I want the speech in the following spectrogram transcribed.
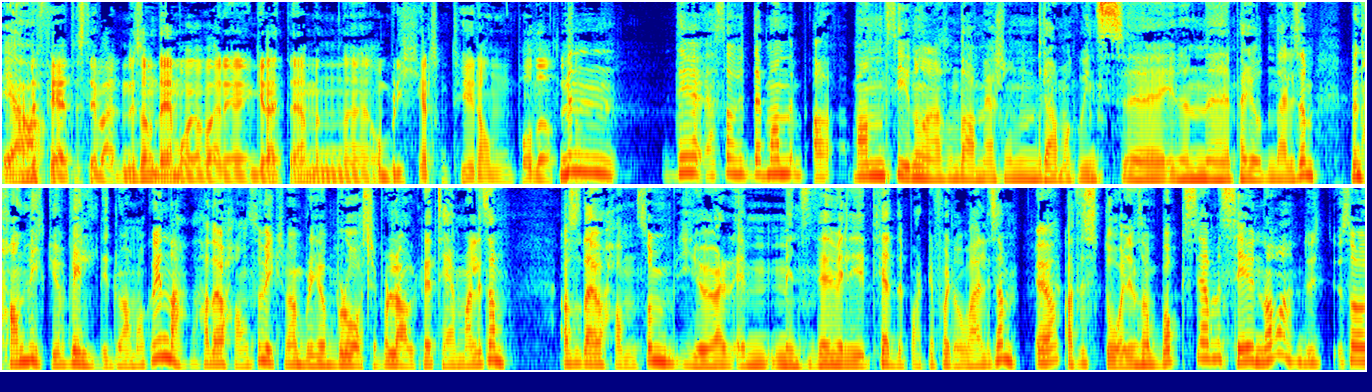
Ja. det feteste i verden. liksom Det må jo være greit, det, men eh, å bli helt sånn tyrann på det at liksom Men det, altså, det, man, man sier noen ganger at damer er sånn drama queens uh, i den uh, perioden der, liksom. Men han virker jo veldig drama queen, da. Det er jo han som virker som han blir og blåser på og lager til et tema, liksom. Altså, det er jo han som gjør mensen til en veldig tredjepart i forholdet her, liksom. Ja. At det står i en sånn boks. Ja, men se unna, da. Du, så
